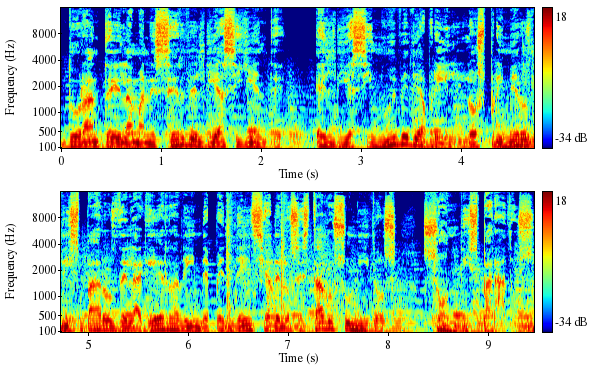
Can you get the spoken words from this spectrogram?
Durante el amanecer del día siguiente, el 19 de abril, los primeros disparos de la Guerra de Independencia de los Estados Unidos son disparados.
